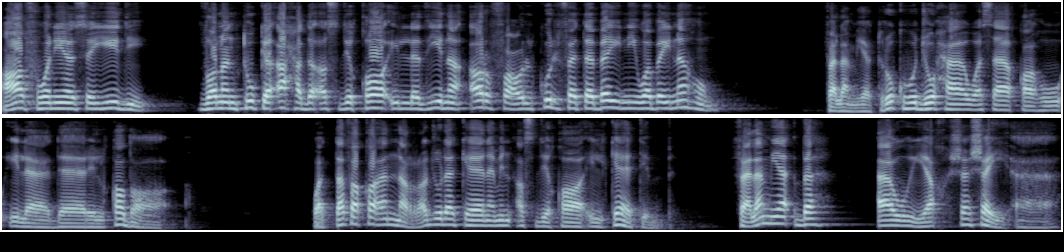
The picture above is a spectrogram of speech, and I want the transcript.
عفوا يا سيدي ظننتك أحد اصدقائي الذين أرفع الكلفة بيني وبينهم. فلم يتركه جحا وساقه إلى دار القضاء. واتفق أن الرجل كان من أصدقاء الكاتب فلم يأبه أو يخش شيئا.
